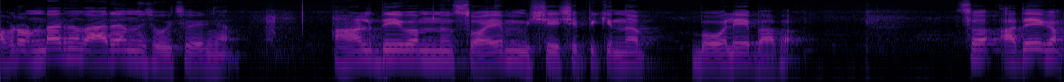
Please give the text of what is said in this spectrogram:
അവിടെ ഉണ്ടായിരുന്നത് ആരാന്ന് ചോദിച്ചു കഴിഞ്ഞാൽ ആൾദൈവം എന്ന് സ്വയം വിശേഷിപ്പിക്കുന്ന ബോലെ ബാബ. സോ അദ്ദേഹം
